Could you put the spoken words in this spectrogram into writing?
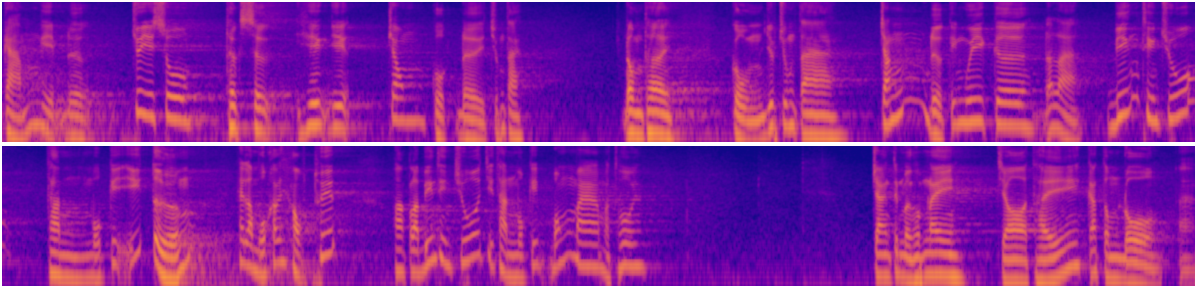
cảm nghiệm được Chúa Giêsu thực sự hiện diện trong cuộc đời chúng ta. Đồng thời cũng giúp chúng ta tránh được cái nguy cơ đó là biến Thiên Chúa thành một cái ý tưởng hay là một cái học thuyết hoặc là biến Thiên Chúa chỉ thành một cái bóng ma mà thôi. Trang tin mừng hôm nay cho thấy các tông đồ à,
